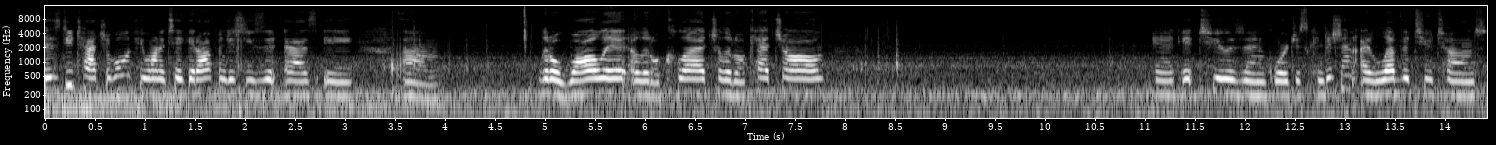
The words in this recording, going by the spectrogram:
is detachable if you want to take it off and just use it as a um, little wallet, a little clutch, a little catch-all. and it too is in gorgeous condition. I love the two tones.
